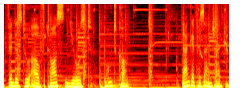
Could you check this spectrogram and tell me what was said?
findest du auf torstenjoost.com. Danke fürs Einschalten.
